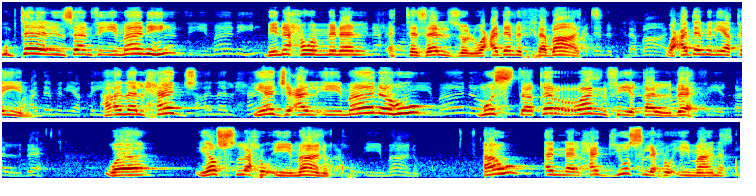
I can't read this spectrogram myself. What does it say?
مبتلى الإنسان في إيمانه بنحو من التزلزل وعدم الثبات وعدم اليقين. هذا الحج يجعل إيمانه مستقرا في قلبه ويصلح إيمانكم. أو أن الحج يصلح إيمانكم.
